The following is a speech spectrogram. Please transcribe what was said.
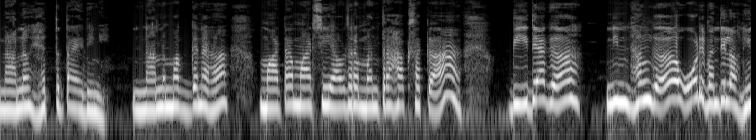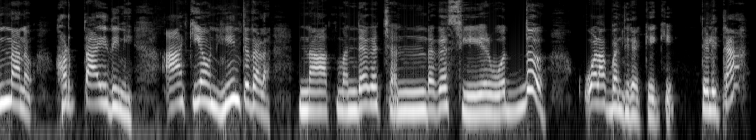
ನಾನು ಹೆತ್ತತಾ ಇದ್ದೀನಿ. ನನ್ನ ಮಗ್ಗನ ಮಾಟ ಮಾಡಿಸಿ ಯಾವ್ದಾರ ಮಂತ್ರ ಹಾಕ್ಸಕ ಬೀದ್ಯಾಗ ನಿನ್ ಹಂಗ ಓಡಿ ಬಂದಿಲ್ಲ ಅವ್ನು ಹಿಂದ್ ನಾನು. ಹೊಡ್ತಾ ಇದ್ದೀನಿ. ಆಕಿ ಅವ್ನು ಹಿಂತದಳ ನಾಲ್ಕು ಮಂದ್ಯಾಗ ಚಂದಾಗ ಸೇರ್ ಒದ್ದು ಒಳಗೆ ಬಂದಿರಕ್ಕೇಕಿ ತಿಳಿತಾ?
